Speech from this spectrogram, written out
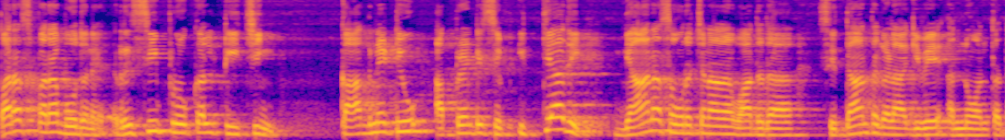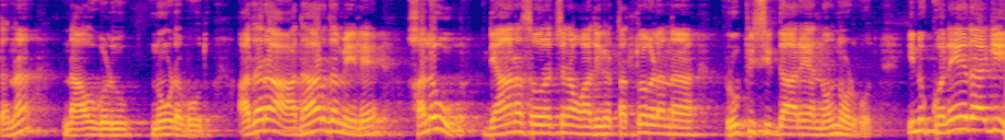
ಪರಸ್ಪರ ಬೋಧನೆ ರಿಸಿಪ್ರೋಕಲ್ ಟೀಚಿಂಗ್ ಕಾಗ್ನೆಟಿವ್ ಅಪ್ರೆಂಟಿಸಿಪ್ ಇತ್ಯಾದಿ ಜ್ಞಾನ ಸಂರಚನಾವಾದದ ಸಿದ್ಧಾಂತಗಳಾಗಿವೆ ಅನ್ನುವಂಥದ್ದನ್ನು ನಾವುಗಳು ನೋಡಬಹುದು. ಅದರ ಆಧಾರದ ಮೇಲೆ ಹಲವು ಜ್ಞಾನ ಸಂರಚನಾವಾದಿಗಳ ತತ್ವಗಳನ್ನು ರೂಪಿಸಿದ್ದಾರೆ ಅನ್ನೋದು ನೋಡ್ಬೋದು. ಇನ್ನು ಕೊನೆಯದಾಗಿ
